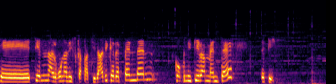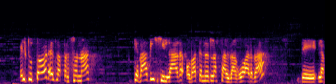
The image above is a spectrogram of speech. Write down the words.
que tienen alguna discapacidad y que dependen cognitivamente de ti. El tutor es la persona que va a vigilar o va a tener la salvaguarda de, la,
